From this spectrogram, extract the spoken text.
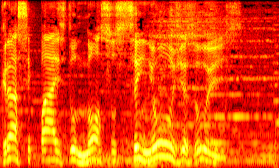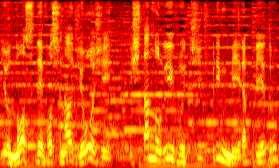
Graça e paz do nosso Senhor Jesus. E o nosso devocional de hoje está no livro de 1 Pedro,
